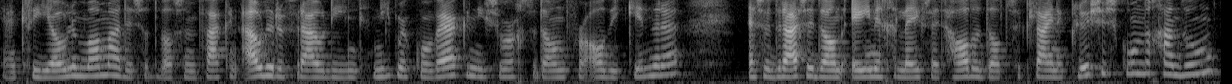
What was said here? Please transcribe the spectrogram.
ja, een criolenmama. Dus dat was een, vaak een oudere vrouw die niet meer kon werken. Die zorgde dan voor al die kinderen. En zodra ze dan enige leeftijd hadden dat ze kleine klusjes konden gaan doen,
